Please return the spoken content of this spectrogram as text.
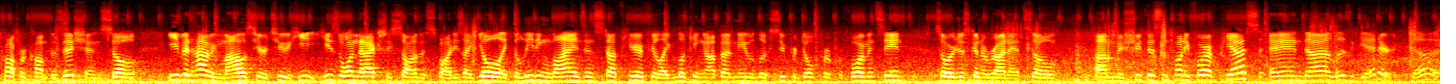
proper composition. So even having Miles here too, he, he's the one that actually saw this spot. He's like, yo, like the leading lines and stuff here, if you're like looking up at me, would look super dope for a performance scene. So we're just gonna run it. So I'm gonna shoot this in 24 FPS and uh, let's get her done.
